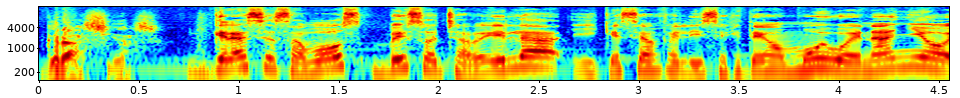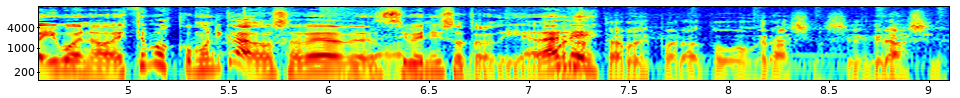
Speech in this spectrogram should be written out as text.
Gracias. Gracias a vos, beso a Chabela y que sean felices, que tengan muy buen año y bueno, estemos comunicados a ver si venís otro día. Dale. Buenas tardes para todos, gracias, eh, gracias.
